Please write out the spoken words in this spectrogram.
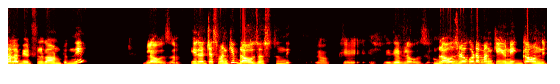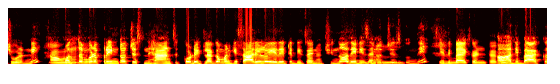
చాలా బ్యూటిఫుల్గా ఉంటుంది. బ్లౌజ్. ఇది వచ్చేసి మనకి బ్లౌజ్ వస్తుంది. ఓకే. ఇదే బ్లౌజ్. బ్లౌజ్లో కూడా మనకి యూనిక్గా ఉంది చూడండి. మొత్తం కూడా ప్రింట్ వచ్చేస్తుంది. హ్యాండ్స్ కూడా ఇట్లాగా మనకి సారీలో ఏదైతే డిజైన్ వచ్చిందో అదే డిజైన్. వచ్చేస్తుంది. ఇది బ్యాక్ అంటారు. అది బ్యాక్.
